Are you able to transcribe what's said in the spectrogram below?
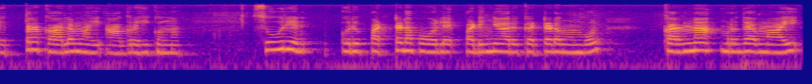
എത്ര കാലമായി ആഗ്രഹിക്കുന്നു. സൂര്യൻ ഒരു പട്ടട പോലെ പടിഞ്ഞാറ് കെട്ടടങ്ങുമ്പോൾ കർണമൃതമായി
